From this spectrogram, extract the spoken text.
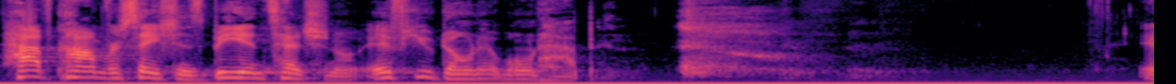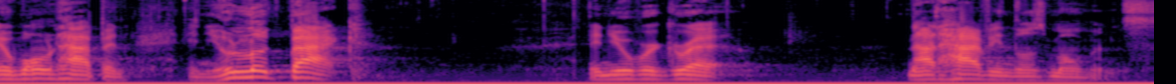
Have conversations. Be intentional. If you don't, it won't happen. It won't happen. And you'll look back and you'll regret not having those moments.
